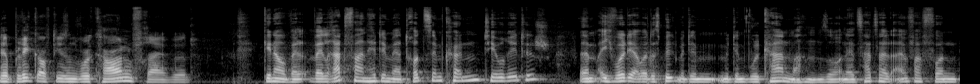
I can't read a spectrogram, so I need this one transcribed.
der Blick auf diesen Vulkan frei wird. Genau, weil, weil Radfahren hätte man ja trotzdem können, theoretisch. Ähm, ich wollte ja aber das Bild mit dem, mit dem Vulkan machen. So, und jetzt hat halt einfach von,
